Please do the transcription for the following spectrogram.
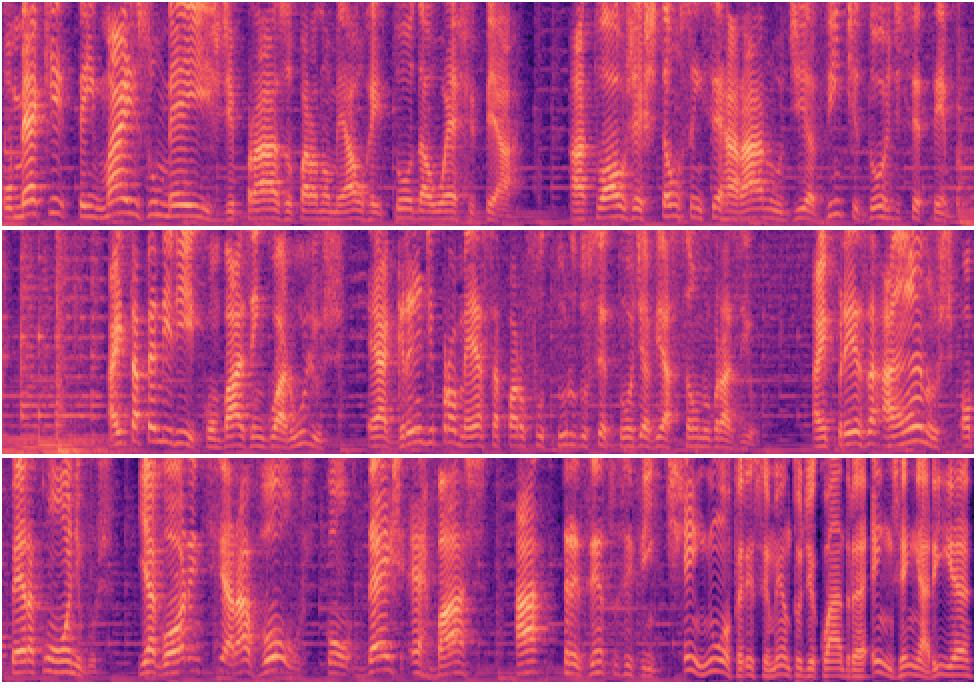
O MEC tem mais um mês de prazo para nomear o reitor da UFPA. A atual gestão se encerrará no dia 22 de setembro. A Itapemiri, com base em Guarulhos, é a grande promessa para o futuro do setor de aviação no Brasil. A empresa há anos opera com ônibus e agora iniciará voos com 10 Airbus A320. Em um oferecimento de quadra Engenharia,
